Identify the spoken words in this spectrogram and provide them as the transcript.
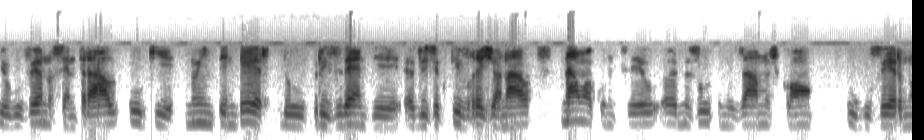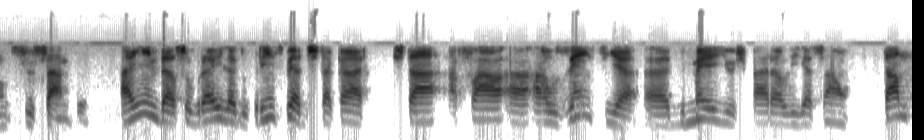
e o governo central, o que, no entender do presidente do Executivo Regional, não aconteceu eh, nos últimos anos com o governo cessante. Ainda sobre a Ilha do Príncipe, a destacar está a, a ausência uh, de meios para a ligação tanto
